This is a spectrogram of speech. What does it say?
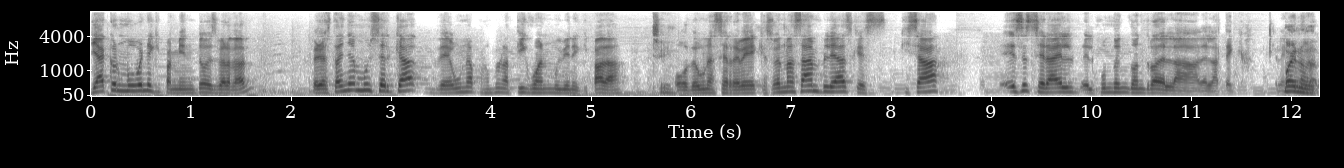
Ya con muy buen equipamiento, es verdad, pero están ya muy cerca de una, por ejemplo, una Tiguan muy bien equipada, o de una CRB, que son más amplias, que es, quizá ese será el, punto en contra de la, de la Teca. bueno,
